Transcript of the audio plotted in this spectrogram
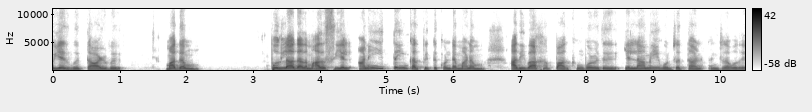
உயர்வு தாழ்வு மதம் பொருளாதாரம் அரசியல் அனைத்தையும் கற்பித்து கொண்ட மனம் அறிவாக பார்க்கும் பொழுது எல்லாமே ஒன்றுதான் என்ற ஒரு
